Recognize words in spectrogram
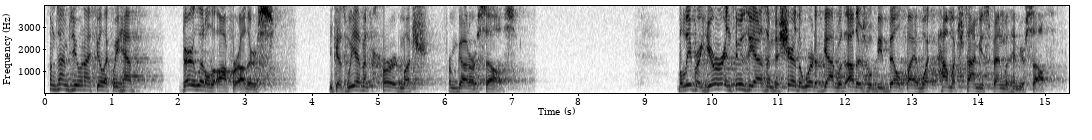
Sometimes you and I feel like we have very little to offer others because we haven't heard much from God ourselves. Believer, your enthusiasm to share the Word of God with others will be built by what, how much time you spend with Him yourself.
